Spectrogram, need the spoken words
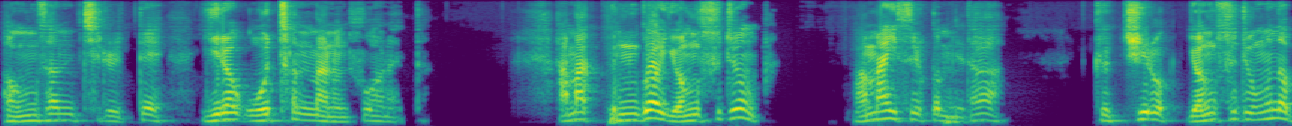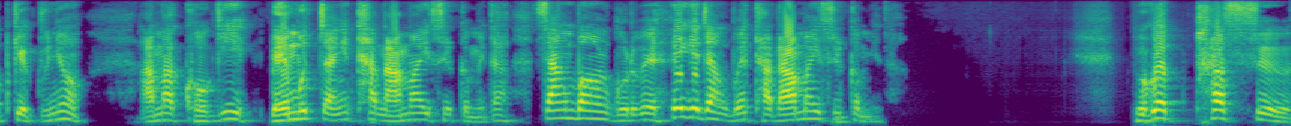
경선 치를 때 1억 5천만 원 후원했다. 아마 근거 영수증 남아 있을 겁니다. 그 기록 영수증은 없겠군요. 아마 거기 메모장이 다 남아 있을 겁니다. 쌍방울 그룹의 회계장부에 다 남아 있을 겁니다. 그것 플러스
